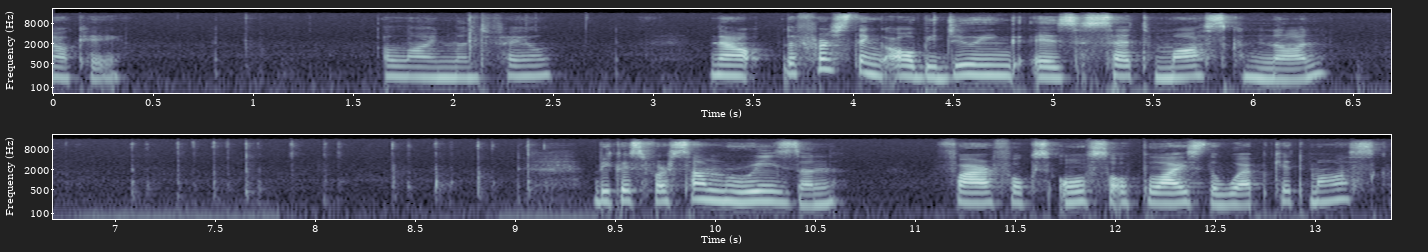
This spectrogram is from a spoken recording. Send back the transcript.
Okay. Alignment fail. Now the first thing I'll be doing is set mask none because for some reason Firefox also applies the WebKit mask.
